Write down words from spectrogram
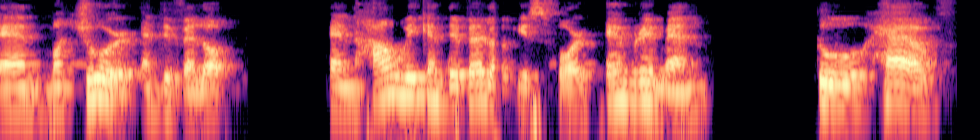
and mature and develop. And how we can develop is for every man to have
